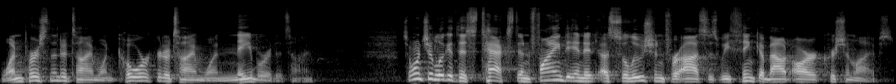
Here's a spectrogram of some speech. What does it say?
One person at a time, one coworker at a time, one neighbor at a time. So I want you to look at this text and find in it a solution for us as we think about our Christian lives.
